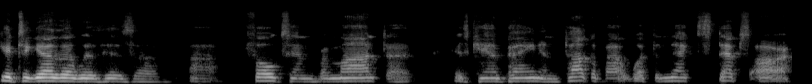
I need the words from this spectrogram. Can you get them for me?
get together with his folks in Vermont, his campaign, and talk about what the next steps are.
